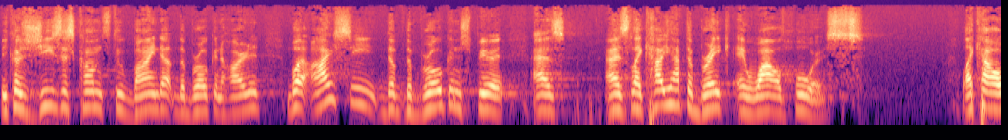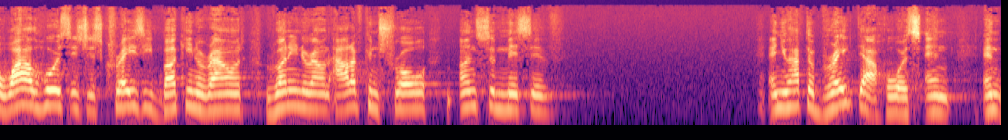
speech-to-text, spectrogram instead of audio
because Jesus comes to bind up the brokenhearted. But I see the, the broken spirit as, as like how you have to break a wild horse. Like how a wild horse is just crazy, bucking around, running around out of control, unsubmissive and you have to break that horse. And, and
